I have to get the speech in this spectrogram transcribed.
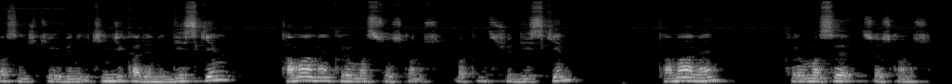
basınç türbini ikinci kademe diskin tamamen kırılması söz konusu. Bakınız şu diskin tamamen kırılması söz konusu.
